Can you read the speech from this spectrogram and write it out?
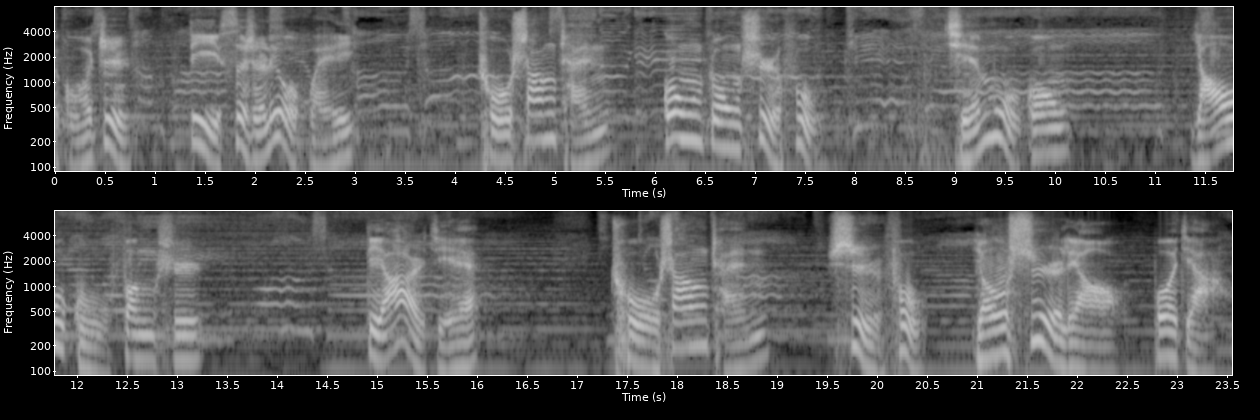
《国志》第四十六回：楚商臣宫中弑父，秦穆公摇鼓封师。第二节：楚商臣弑父，由事了播讲。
